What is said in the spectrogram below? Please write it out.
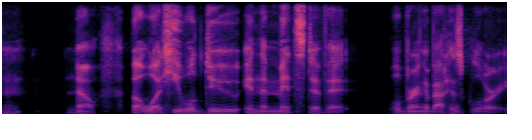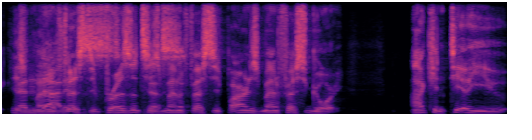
hmm No, but what he will do in the midst of it will bring about his glory. His that manifested is- presence, his manifested power, and his manifested glory. I can tell you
